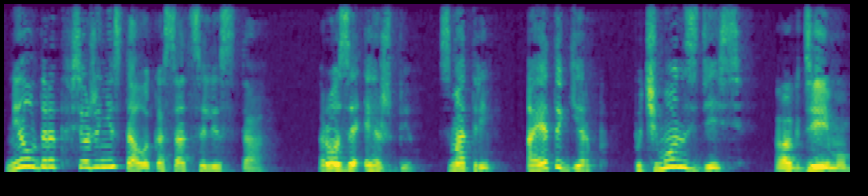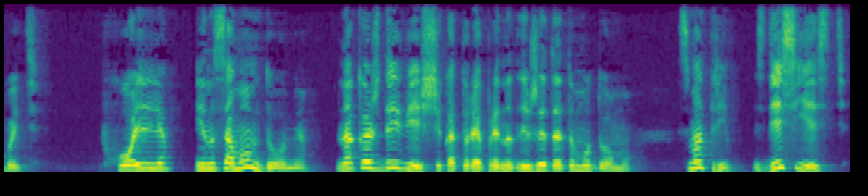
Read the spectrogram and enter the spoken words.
Милдред все же не стала касаться листа. Роза Эшби. Смотри, а это герб. Почему он здесь? А где ему быть? В холле и на самом доме. На каждой вещи, которая принадлежит этому дому. Смотри, здесь есть.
